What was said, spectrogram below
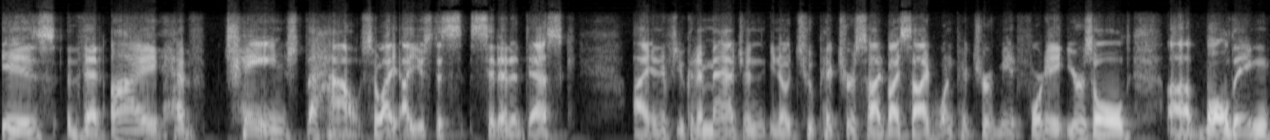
is that I have changed the how. So I, I used to s- sit at a desk uh, and if you can imagine, you know, two pictures side by side, one picture of me at 48 years old, uh, balding,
